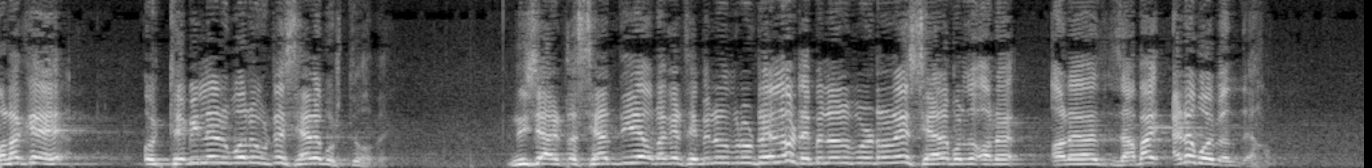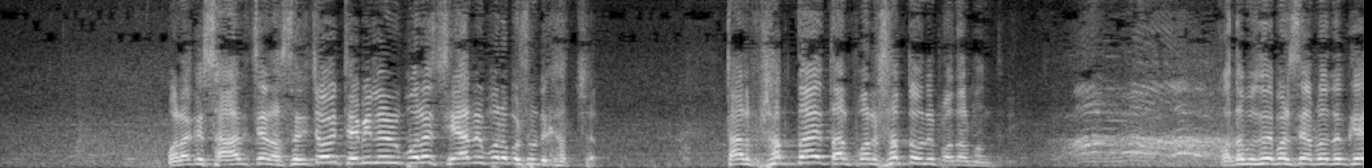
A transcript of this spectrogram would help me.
ওনাকে ওই টেবিলের উপরে উঠে চেয়ারে বসতে হবে। নিচে একটা চেয়ার দিয়ে ওনাকে টেবিলের উপরে উঠে এলো টেবিলের উপরে উঠে চেয়ারে বলতে অনেক যাবাই এটা বইবেন দেখো ওনাকে সারা দিচ্ছে, রাস্তা দিচ্ছে, ওই টেবিলের উপরে চেয়ারের উপরে বসে উনি খাচ্ছেন। তার সপ্তাহে, তার পরের সপ্তাহে উনি প্রধানমন্ত্রী। কথা বুঝতে পারছি আপনাদেরকে?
